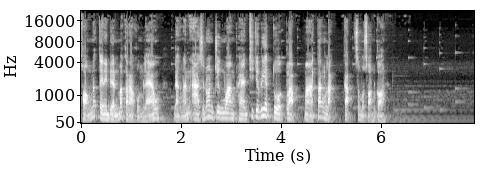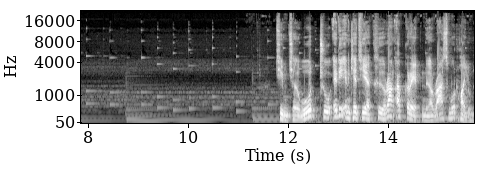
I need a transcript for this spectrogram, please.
ของนักเตะในเดือนมกราคมแล้ว ดังนั้นอาร์เซนอลจึงวางแผนที่จะเรียกตัวกลับมาตั้งหลักกับสโมสรก่อน ทีมเชอร์วูดชูเอ็ดดี้เอ็นเคเทียคือร่างอัปเกรดเหนือราสมุดฮอยลุน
